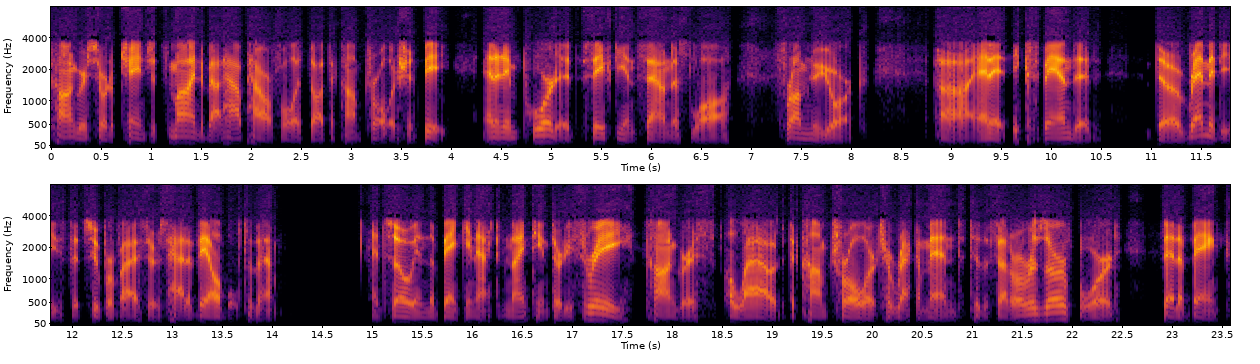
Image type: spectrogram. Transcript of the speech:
Congress sort of changed its mind about how powerful it thought the comptroller should be. And it imported safety and soundness law from New York. Uh, and it expanded the remedies that supervisors had available to them. And so in the Banking Act of 1933, Congress allowed the comptroller to recommend to the Federal Reserve Board that a bank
